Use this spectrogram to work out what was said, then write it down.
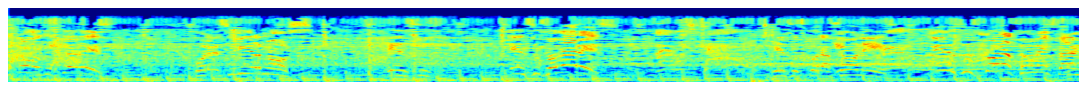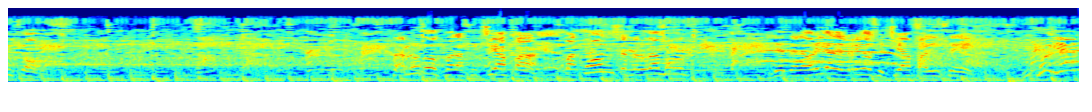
A todos ustedes por recibirnos en sus, en sus hogares y en sus corazones, en sus corazones santos. Saludos para Suchiapa. Patrón, te saludamos desde la orilla del río Suchiapa, dice. Muy bien.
